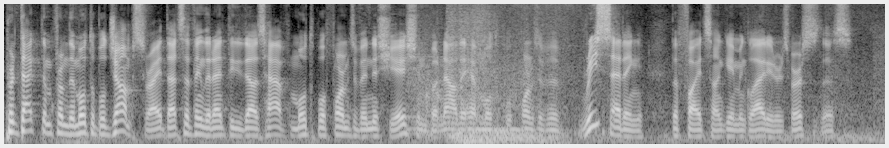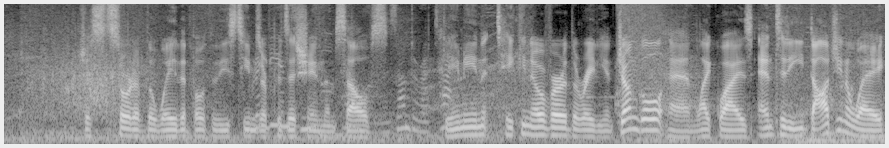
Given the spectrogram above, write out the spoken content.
protect them from the multiple jumps, right? That's the thing that Entity does have, multiple forms of initiation, but now they have multiple forms of resetting the fights on Gaming Gladiators versus this. Just sort of the way that both of these teams are positioning themselves. tower is under attack. Gaming taking over the Radiant jungle, and likewise Entity dodging away,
